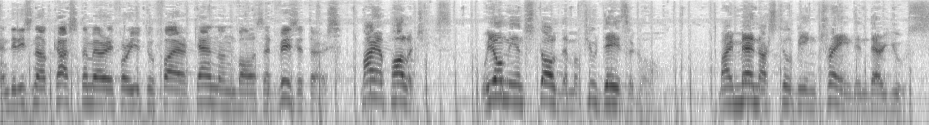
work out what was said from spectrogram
and it is now customary for you to fire cannonballs at visitors. My apologies. We only installed them a few days ago. My men are still being trained in their use.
